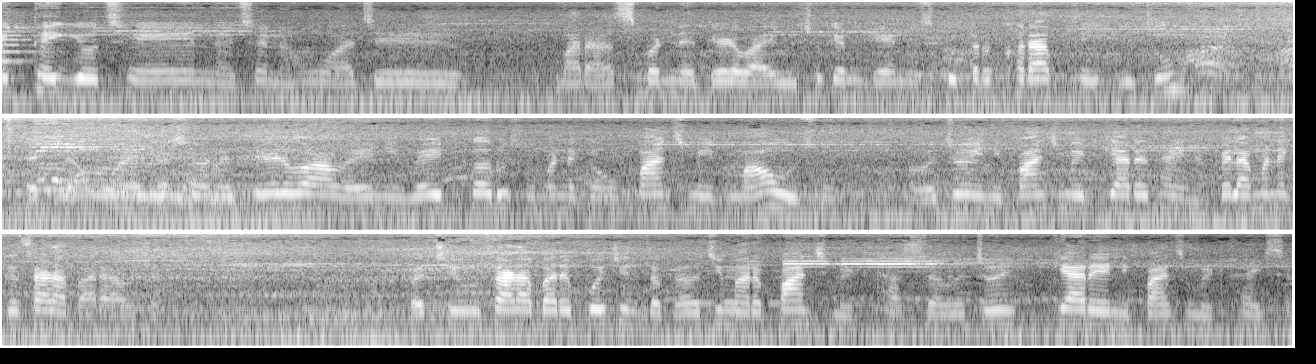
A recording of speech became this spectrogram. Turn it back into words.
એક થઈ ગયો છે ને છે ને, હું આજે મારા હસબન્ડને તેડવા આવી છું, કેમ કે એનું સ્કૂટર ખરાબ થઈ ગયું હતું. એટલે હું છું અને તેડવા આવે એની વેઇટ કરું છું. મને કે હું પાંચ મિનિટમાં આવું છું. હવે જોઈ નહીં પાંચ મિનિટ ક્યારે થાય ને પહેલાં મને કે સાડા બાર આવશે પછી હું સાડા બારે પહોંચીને તો કે હજી મારે પાંચ મિનિટ થશે. હવે જોઈ ક્યારે એની પાંચ મિનિટ થાય છે.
